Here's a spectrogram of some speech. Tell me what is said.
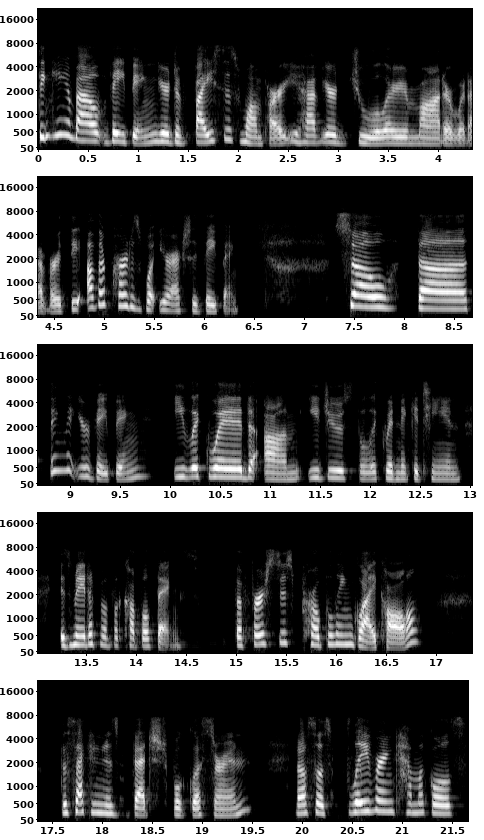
thinking about vaping, your device is one part. You have your Juul or your mod or whatever. The other part is what you're actually vaping. So the thing that you're vaping, e-liquid, um, e-juice, the liquid nicotine, is made up of a couple things. The first is propylene glycol. The second is vegetable glycerin. It also has flavoring chemicals,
